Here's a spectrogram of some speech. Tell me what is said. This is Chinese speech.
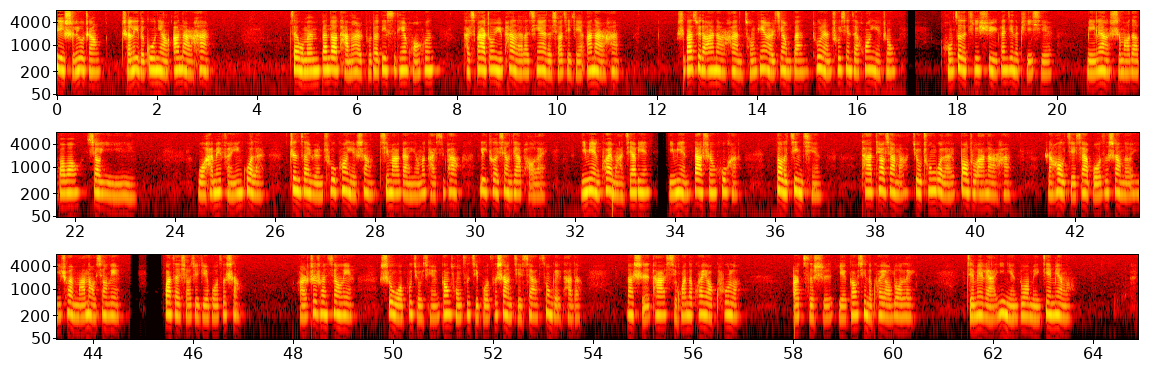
第十六章，城里的姑娘阿纳尔汗。在我们搬到塔门尔图的第四天黄昏，卡西帕终于盼来了亲爱的小姐姐阿纳尔汗。十八岁的阿纳尔汗从天而降般突然出现在荒野中，红色的 T 恤，干净的皮鞋，明亮时髦的包包，笑意盈盈。我还没反应过来，正在远处旷野上骑马赶羊的卡西帕。立刻向家跑来，一面快马加鞭，一面大声呼喊。到了近前，他跳下马就冲过来抱住阿纳尔汗，然后解下脖子上的一串玛瑙项链，挂在小姐姐脖子上。而这串项链是我不久前刚从自己脖子上解下送给她的，那时她喜欢的快要哭了。而此时也高兴的快要落泪。姐妹俩一年多没见面了。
